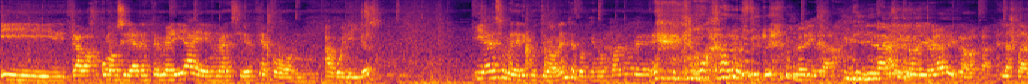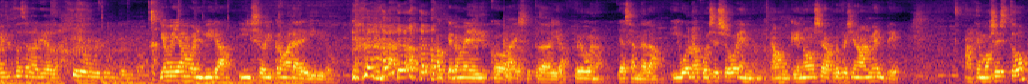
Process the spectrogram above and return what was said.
y trabajo como auxiliar de enfermería en una residencia con abuelillos. Y a eso me dedico últimamente porque no paro de trabajar, así que No libra. mi vida es no librar y trabajar. La esclavitud asalariada. Pero muy contenta. Yo me llamo Elvira y soy cámara de vídeo. aunque no me dedico a eso todavía, pero bueno, ya se andará. Y bueno, pues eso, en- aunque no sea profesionalmente, hacemos esto,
